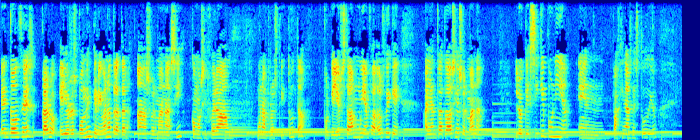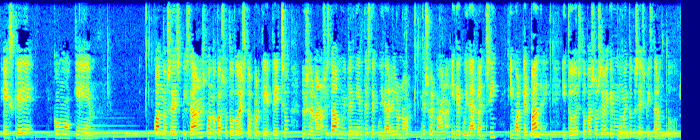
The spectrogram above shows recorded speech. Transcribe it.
Entonces, claro, ellos responden que no iban a tratar a su hermana así, como si fuera una prostituta, porque ellos estaban muy enfadados de que hayan tratado así a su hermana. Lo que sí que ponía en páginas de estudio es que como que cuando se despistaron es cuando pasó todo esto, porque de hecho los hermanos estaban muy pendientes de cuidar el honor de su hermana y de cuidarla en sí, igual que el padre. Y todo esto pasó, se ve que en un momento que se despistaron todos.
